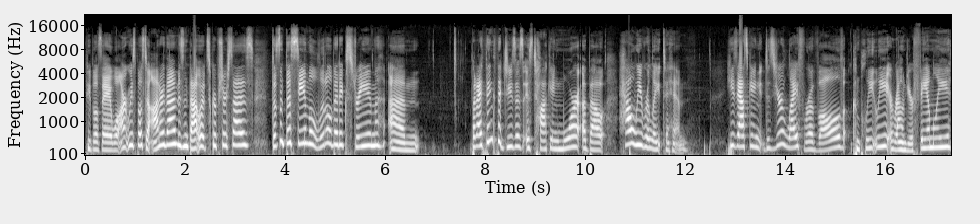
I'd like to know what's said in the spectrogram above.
People say, well, aren't we supposed to honor them? Isn't that what scripture says? Doesn't this seem a little bit extreme? Um, but I think that Jesus is talking more about how we relate to him. He's asking, does your life revolve completely around your family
